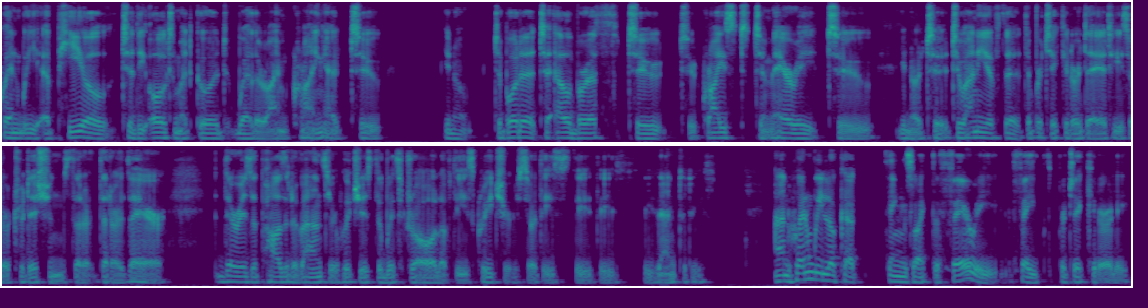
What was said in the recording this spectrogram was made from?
when we appeal to the ultimate good, whether I'm crying out to, you know, to Buddha, to Elbereth, to to Christ, to Mary, to you know, to, to any of the, the particular deities or traditions that are that are there, there is a positive answer, which is the withdrawal of these creatures or these these these, these entities. And when we look at things like the fairy faith, particularly,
